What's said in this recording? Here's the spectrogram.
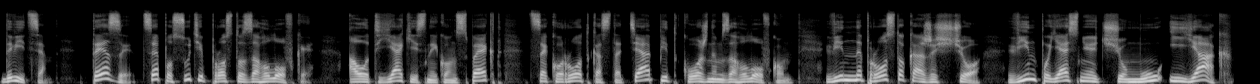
Дивіться, тези це по суті просто заголовки. А от якісний конспект це коротка стаття під кожним заголовком. Він не просто каже, що, він пояснює, чому і як.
